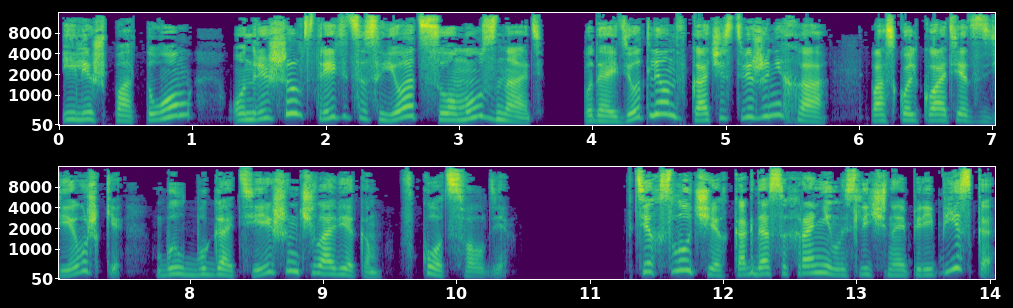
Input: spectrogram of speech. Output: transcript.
И лишь потом он решил встретиться с ее отцом и узнать, подойдет ли он в качестве жениха, поскольку отец девушки был богатейшим человеком в Котсволде. В тех случаях, когда сохранилась личная переписка,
